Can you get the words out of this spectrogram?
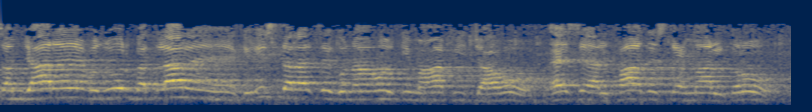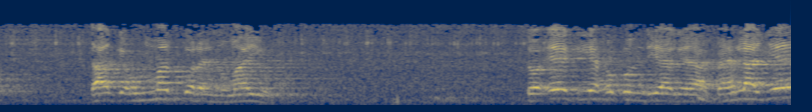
سمجھا رہے ہیں، حضور بتلا رہے ہیں کہ اس طرح سے گناہوں کی معافی چاہو، ایسے الفاظ استعمال کرو تاکہ امت کو رہنمائی ہو۔ تو ایک یہ حکم دیا گیا، پہلا یہ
